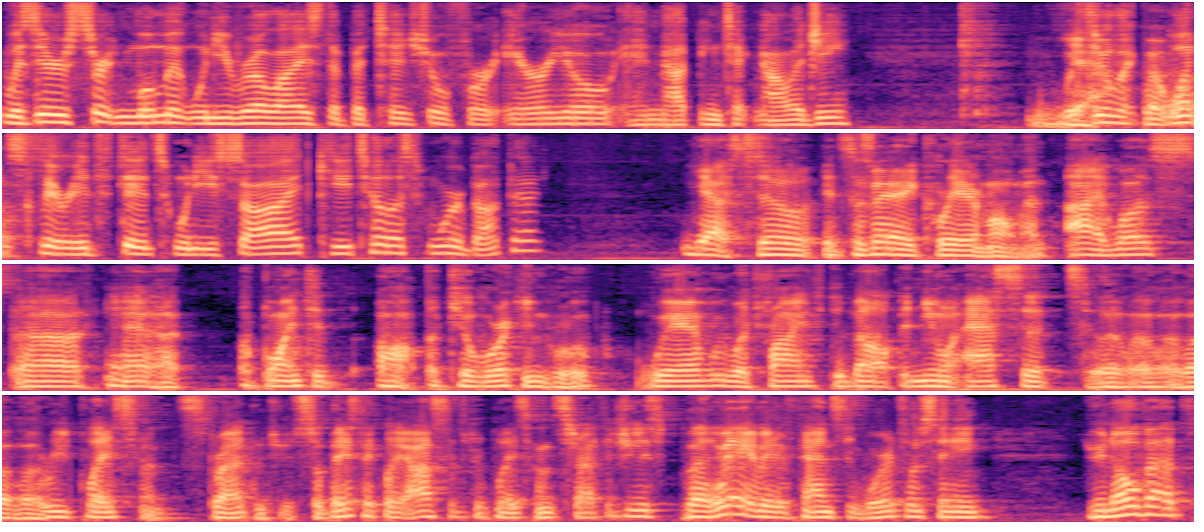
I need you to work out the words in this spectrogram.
was there a certain moment when you realized the potential for aerial and mapping technology? Was yeah, there like one was. clear instance when you saw it? Can you tell us more about that? Yeah, so it's a very clear moment. I was uh, uh, appointed uh, to a working group where we were trying to develop a new asset uh, uh, uh, uh replacement strategy. So basically, asset replacement strategies, but very, very fancy words of saying, you know that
